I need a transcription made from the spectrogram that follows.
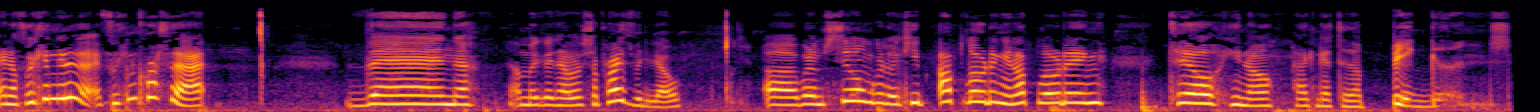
And if we can do that, if we can cross that, then I'll make another surprise video. Uh, but I'm still, I'm going to keep uploading and uploading till, you know, I can get to the big guns.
